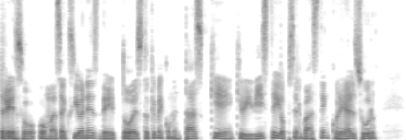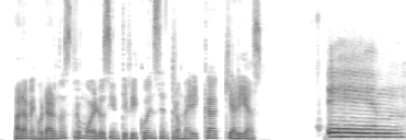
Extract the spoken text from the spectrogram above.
tres o, o más acciones de todo esto que me comentas que, que viviste y observaste en Corea del Sur, para mejorar nuestro modelo científico en Centroamérica, ¿qué harías? Em,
